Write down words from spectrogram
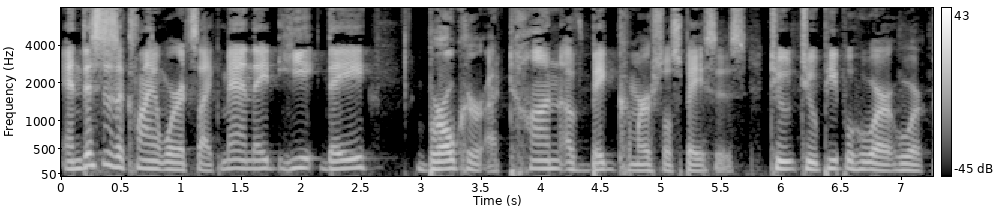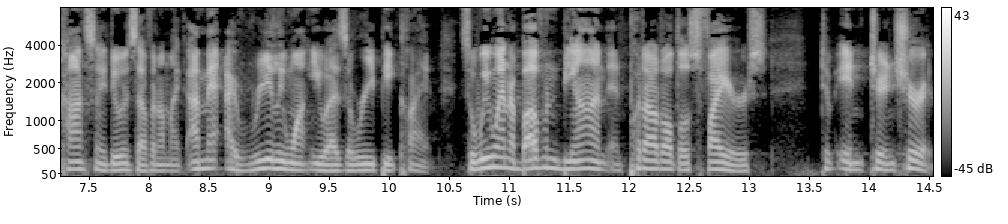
And this is a client where it's like man they he they broker a ton of big commercial spaces to to people who are who are constantly doing stuff and I'm like I'm I really want you as a repeat client. So we went above and beyond and put out all those fires to in, to ensure it.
